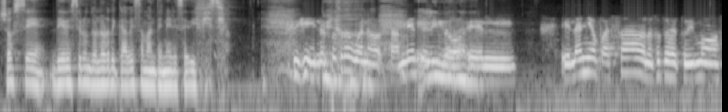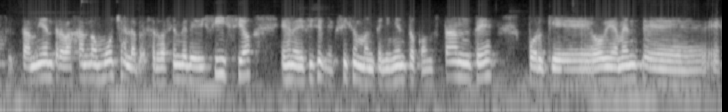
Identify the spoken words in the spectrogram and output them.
Yo sé, debe ser un dolor de cabeza mantener ese edificio. Sí, nosotros, bueno, también te digo, el, el año pasado nosotros estuvimos también trabajando mucho en la preservación del edificio. Es un edificio que exige un mantenimiento constante porque obviamente es,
